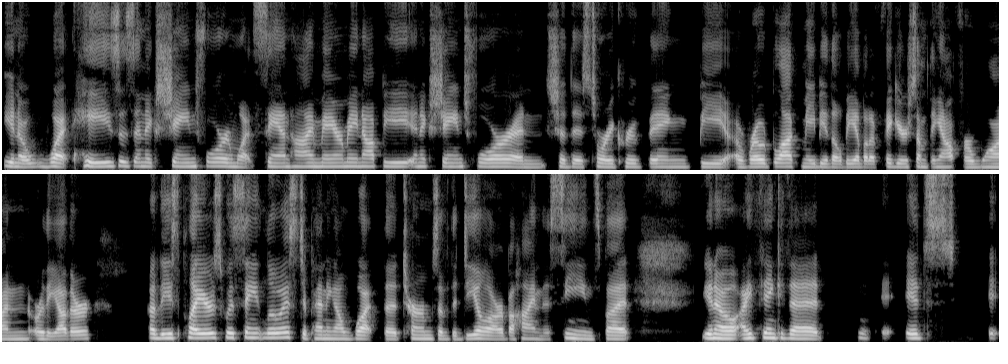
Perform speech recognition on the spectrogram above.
you know, what Hayes is in exchange for and what Sanheim may or may not be in exchange for, and should this Torey Krug thing be a roadblock, maybe they'll be able to figure something out for one or the other of these players with St. Louis, depending on what the terms of the deal are behind the scenes. But you know, I think that mm, it's it,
